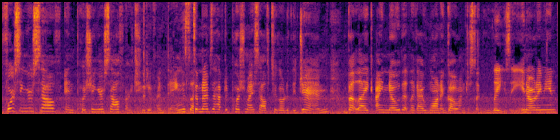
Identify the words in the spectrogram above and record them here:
forcing yourself and pushing yourself are two different things. Like, sometimes I have to push myself to go to the gym, but like I know that like I want to go, I'm just like lazy, you know what I mean?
